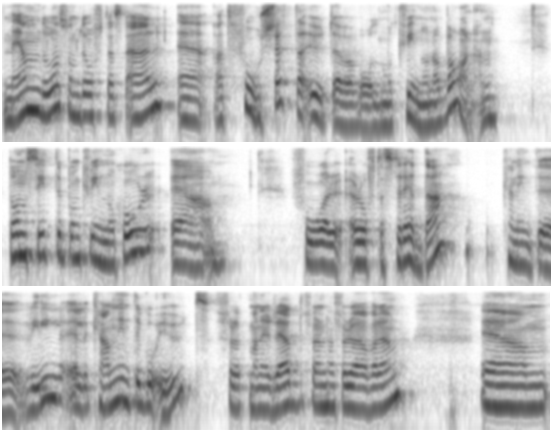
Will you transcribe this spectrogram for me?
män då, som det oftast är, eh, att fortsätta utöva våld mot kvinnorna och barnen. De sitter på en kvinnojour, får, är oftast rädda, kan inte, vill eller kan inte gå ut för att man är rädd för den här förövaren. Ehm,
